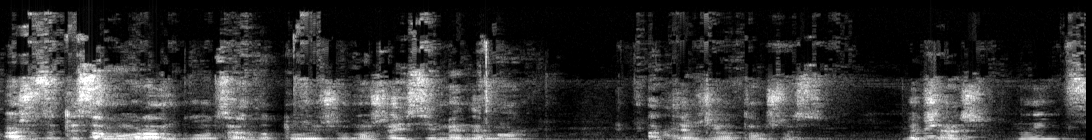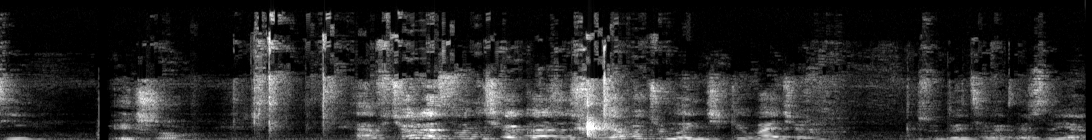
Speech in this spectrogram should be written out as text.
А що це ти самого ранку це готуєш? Воно ще й сіми нема. А ти вже там щось печеш? Млинці. І що? А вчора Сонечка каже, що я хочу млинчиків ввечері. Кажу, доця, вибач, ну я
